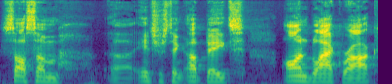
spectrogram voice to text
saw some uh, interesting updates on BlackRock.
